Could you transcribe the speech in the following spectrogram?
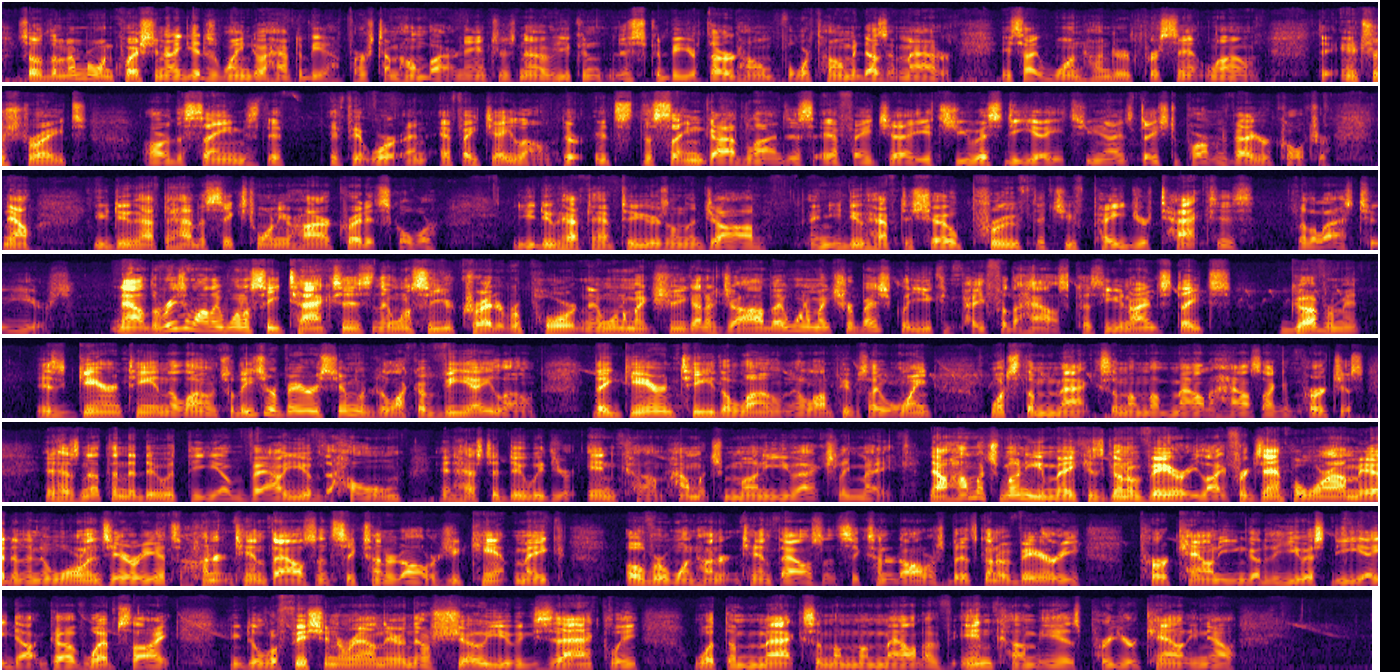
So the number one question I get is, Wayne, do I have to be a first-time home buyer? And the answer is no. You can. This could be your third home, fourth home. It doesn't matter. It's a 100% loan. The interest rates are the same as if, if it were an FHA loan. It's the same guidelines as FHA. It's USDA. It's United States Department of Agriculture. Now, you do have to have a 620 or higher credit score. You do have to have two years on the job, and you do have to show proof that you've paid your taxes for the last two years. Now, the reason why they want to see taxes and they want to see your credit report and they want to make sure you got a job, they want to make sure basically you can pay for the house because the United States government is guaranteeing the loan. So these are very similar to like a VA loan. They guarantee the loan. And a lot of people say, well, Wayne, what's the maximum amount of house I can purchase? It has nothing to do with the uh, value of the home. It has to do with your income, how much money you actually make. Now, how much money you make is gonna vary. Like for example, where I'm at in the New Orleans area, it's $110,600. You can't make over $110,600, but it's gonna vary per county. You can go to the USDA.gov website, you can do a little fishing around there and they'll show you exactly what the maximum amount of income is per your county. Now,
